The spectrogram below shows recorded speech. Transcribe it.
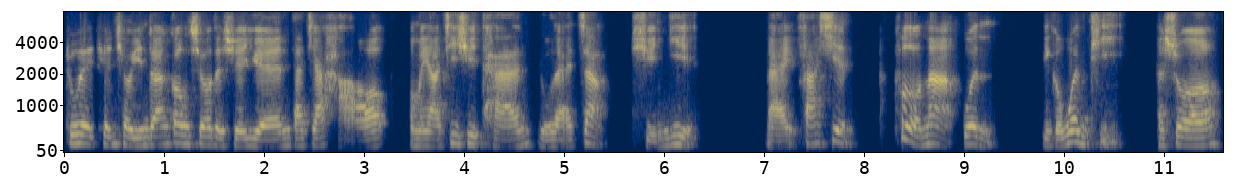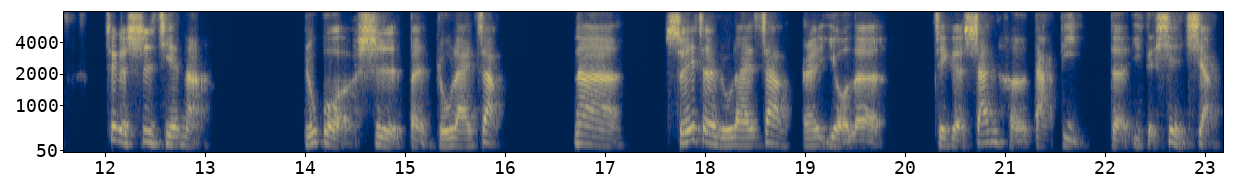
诸位全球云端共修的学员，大家好，我们要继续谈如来藏巡业，来发现富罗那问一个问题，他说：这个世间呐、啊，如果是本如来藏，那随着如来藏而有了这个山河大地的一个现象，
